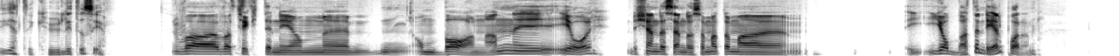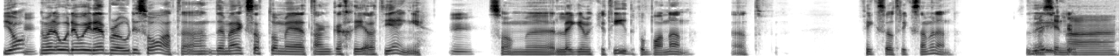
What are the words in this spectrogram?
jättekul att se. Vad, vad tyckte ni om, om banan i, i år? Det kändes ändå som att de har jobbat en del på den. Ja, mm. men, och det var ju det Brody sa, att uh, det märks att de är ett engagerat gäng mm. som lägger mycket tid på banan. Att fixa och trixa med den. Så med sina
